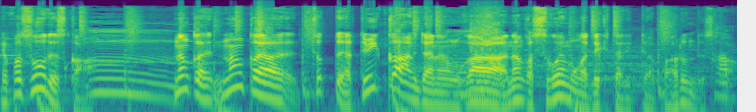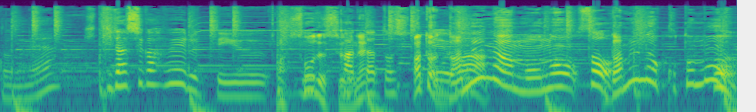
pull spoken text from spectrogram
やっぱそうですか、うん。なんか、なんか、ちょっとやってみっかみたいなのが、なんかすごいものができたりってやっぱあるんですか？多分ね。引き出しが増えるっていうあそうですよね。あとしては。とはダメなものそう、ダメなことうん。も、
